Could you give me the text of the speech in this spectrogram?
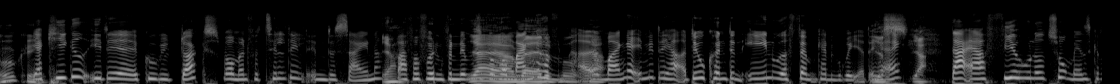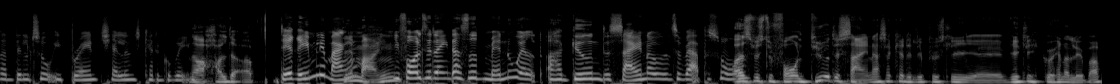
Okay. Jeg kiggede i det øh, Google Docs, hvor man får tildelt en designer, Ja. bare for at få en fornemmelse Ja, ja, for, hvor mange, er har, ja. Mange er inde i det her. Og det er jo kun den ene ud af fem kategorier, det yes. her. Ikke? Ja. Der er 402 mennesker, der deltog i Brand Challenge-kategorien. Nå, hold da op. Det er rimelig mange. Det er mange. I forhold til den, der har siddet manuelt og har givet en designer ud til hver person. Også hvis du får en dyr designer, så kan det lige pludselig øh, virkelig gå hen og løbe op.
